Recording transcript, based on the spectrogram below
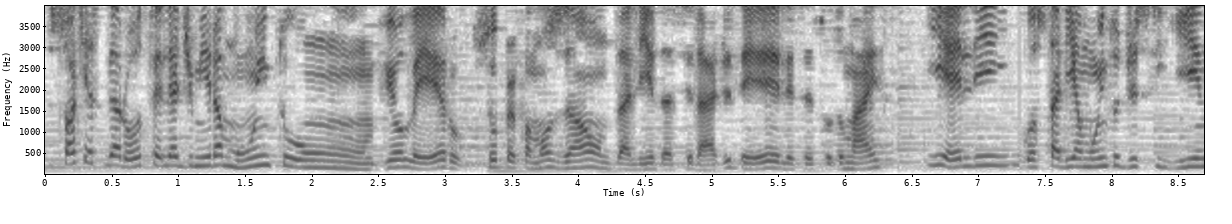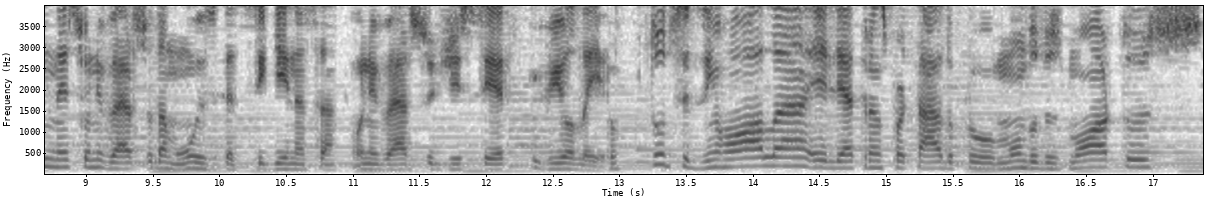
Só que esse garoto, ele admira muito um violeiro super famosão dali da cidade deles e tudo mais. E ele gostaria muito de seguir nesse universo da música, de seguir nesse universo de ser violeiro. Tudo se desenrola, ele é transportado pro mundo dos mortos,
